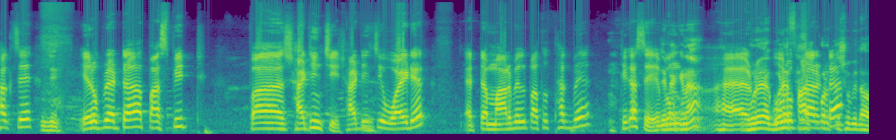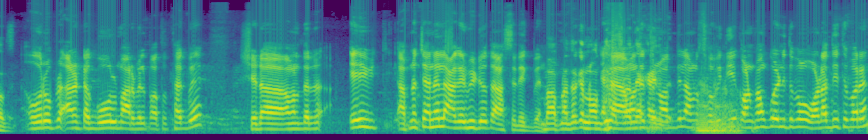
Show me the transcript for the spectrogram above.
থাকছে। জি। এর উপরে একটা পাঁচ ফিট ষাট ইঞ্চি ষাট ইঞ্চি ওয়াইডের একটা মার্বেল পাথর থাকবে। ঠিক আছে? এবং হ্যাঁ করতে সুবিধা হবে। ওর উপরে আরেকটা গোল মার্বেল পাথর থাকবে। সেটা আমাদের এই আপনার চ্যানেলে আগের ভিডিওতে আছে দেখবেন। বা আপনাদেরকে নক দিলে হ্যাঁ আমাদেরকে নক দিলে আমরা ছবি দিয়ে কনফার্ম করে নিতে পারব অর্ডার দিতে পারেন।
